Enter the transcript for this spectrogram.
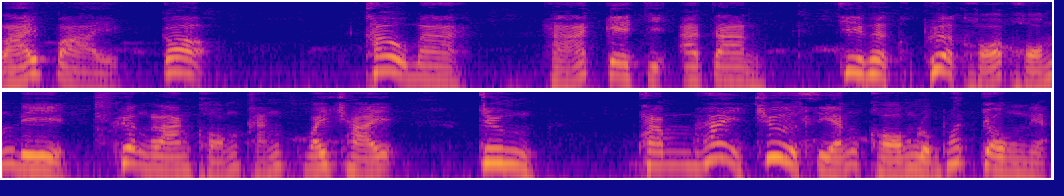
หลายฝ่ายก็ เข้ามาหาเกจิอาจารย์ ที่เพื่อเพื่อขอของดีเครื่องรางของขังไว้ใช้ จึงทำให้ชื่อเสียงของหลวงพ่อจงเนี่ย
